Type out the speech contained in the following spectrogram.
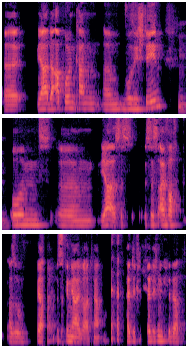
äh, ja, da abholen kann, ähm, wo sie stehen. Mhm. Und ähm, ja, es ist, es ist einfach, also ja, ist genial gerade, ja. hätte, ich, hätte ich nicht gedacht.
